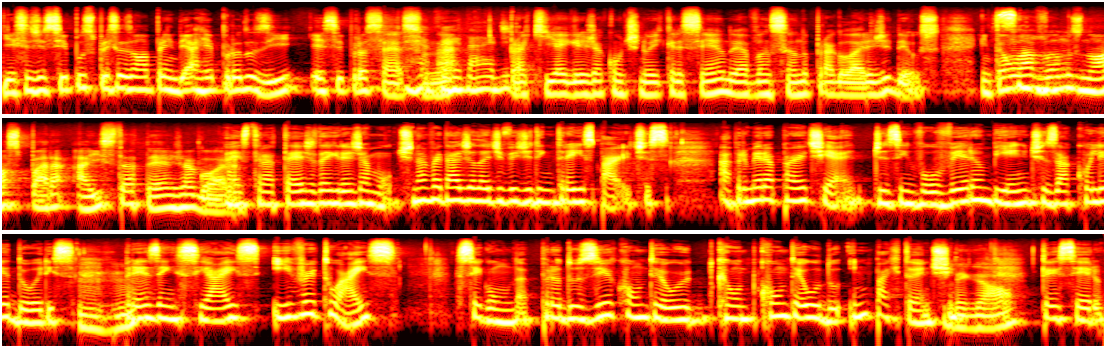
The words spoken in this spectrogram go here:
E esses discípulos precisam aprender a reproduzir esse processo, É né? verdade. Para que a igreja continue crescendo e avançando para a glória de Deus. Então, lá Sim. vamos nós para a estratégia agora. A estratégia da Igreja Multi. Na verdade, ela é dividida em três partes. A primeira parte é desenvolver ambientes acolhedores, Uhum. presenciais e virtuais. Segunda, produzir conteúdo, con- conteúdo impactante. Legal. Terceiro,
